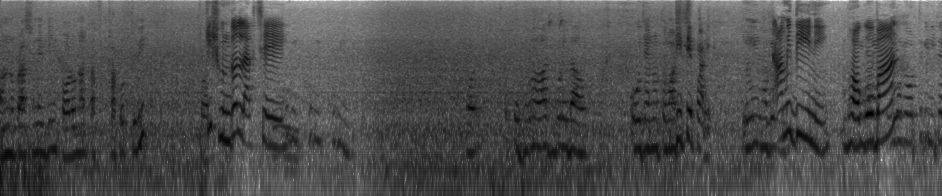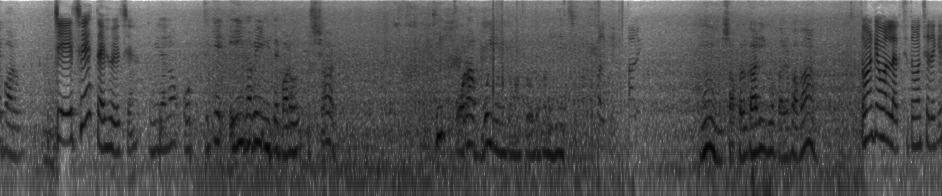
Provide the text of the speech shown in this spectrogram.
অন্নপ্রাশনের দিন করো না ঠাকুর তুমি। কি সুন্দর লাগছে। দাও। ও যেন তোমার দিতে পারে। এইভাবে আমি দিইনি। ভগবান ওর থেকে নিতে পারো। চেয়েছে তাই হয়েছে। তুমি যেন ওর থেকে এইভাবেই নিতে পারো ঈশ্বর। কি পড়া বই আমি তোমাকে ও যখন এনেছি। হুম সকল গাড়ি গোপাল বাবা। তোমার কেমন লাগছে? তোমার ছেলেকে?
